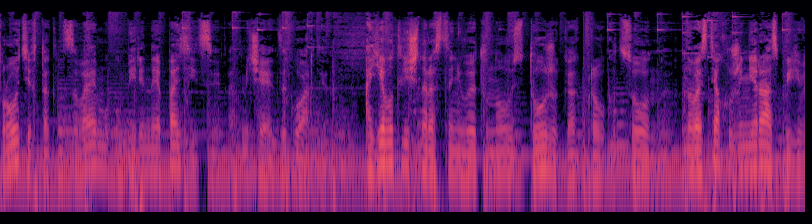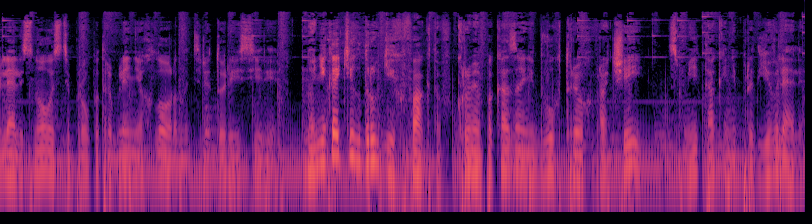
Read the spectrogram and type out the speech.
против так называемой умеренной оппозиции, отмечает The Guardian. А я вот лично расцениваю эту новость тоже как провокационную. В новостях уже не раз появлялись новости про употребление хлора на территории Сирии. Но никаких других фактов, кроме показаний двух-трех врачей, СМИ так и не предъявляли.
